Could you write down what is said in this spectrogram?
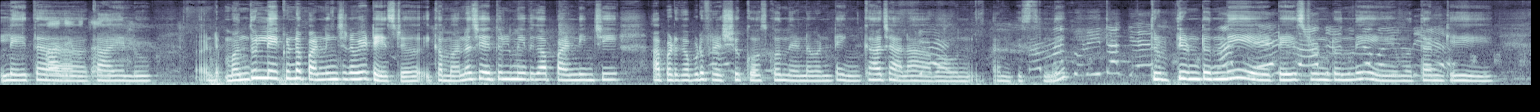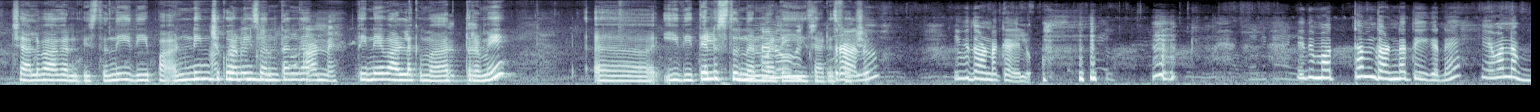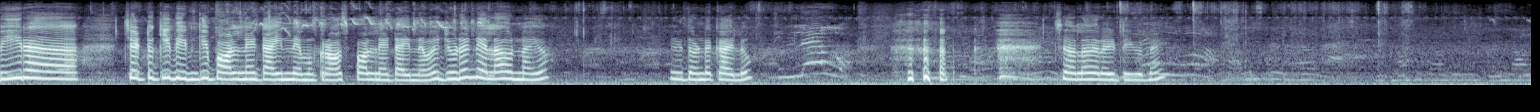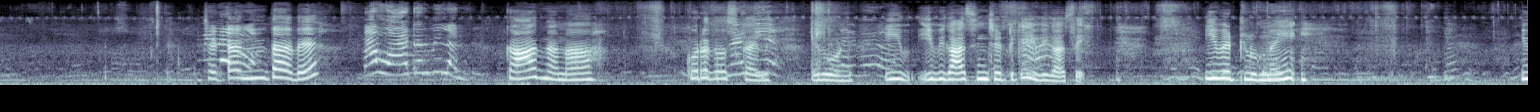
లేత కాయలు అంటే మందులు లేకుండా పండించినవే టేస్ట్. ఇక మన చేతుల మీదుగా పండించి అప్పటికప్పుడు ఫ్రెష్ కోసుకొని తినడం అంటే ఇంకా చాలా బాగు అనిపిస్తుంది. తృప్తి ఉంటుంది టేస్ట్ ఉంటుంది మొత్తానికి చాలా బాగా అనిపిస్తుంది. ఇది పండించుకొని సొంతంగా తినే వాళ్ళకి మాత్రమే ఇది తెలుస్తుంది అనమాట ఈ సాటిస్ఫాక్షన్ ఇవి దొండకాయలు. ఇది మొత్తం దొండ తీగనే. ఏమన్నా బీర చెట్టుకి దీనికి పాలినేట్ అయిందేమో క్రాస్ పాలినేట్ అయిందేమో. చూడండి ఎలా ఉన్నాయో. ఇవి దొండకాయలు. చాలా వెరైటీగా ఉన్నాయి. చెట్టు అంతా. అదే కాదు నాన్న కూర దోసకాయలు. ఇదిగోండి ఈ ఇవి కాసిన చెట్టుకే ఇవి కాసాయి ఇవి ఎట్లున్నాయి?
